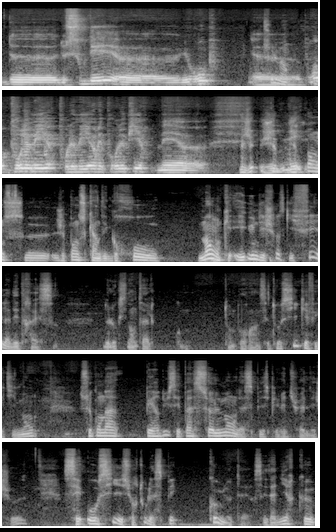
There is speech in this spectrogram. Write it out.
de, de souder le groupe. Pour, pour, le meilleur, pour le meilleur et pour le pire. Mais je, je, pense, euh, je pense qu'un des gros manques et une des choses qui fait la détresse de l'occidental contemporain, c'est aussi qu'effectivement, ce qu'on a perdu, c'est pas seulement l'aspect spirituel des choses, c'est aussi et surtout l'aspect communautaire. C'est-à-dire que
